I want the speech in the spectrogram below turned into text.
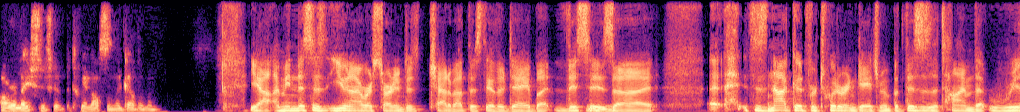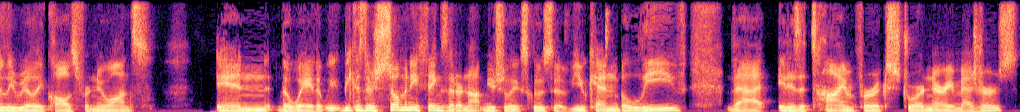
our relationship between us and the government. Yeah, I mean, this is you and I were starting to chat about this the other day, but this mm-hmm. is uh, uh, this is not good for Twitter engagement. But this is a time that really, really calls for nuance in the way that we because there's so many things that are not mutually exclusive. You can believe that it is a time for extraordinary measures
